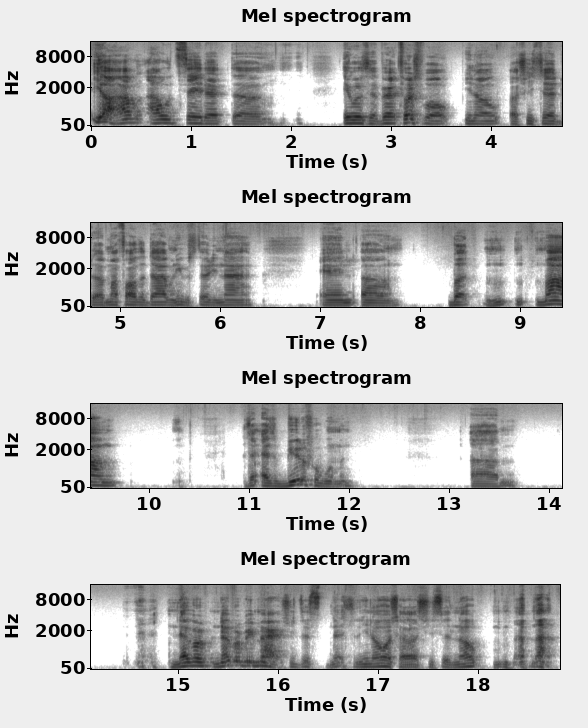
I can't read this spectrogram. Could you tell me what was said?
Yeah, I, I would say that uh, it was a very. First of all, you know, uh, she said uh, my father died when he was thirty nine, and um, but m- mom, as a- beautiful woman, um, never never remarried. She just you know she said nope, I'm not.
